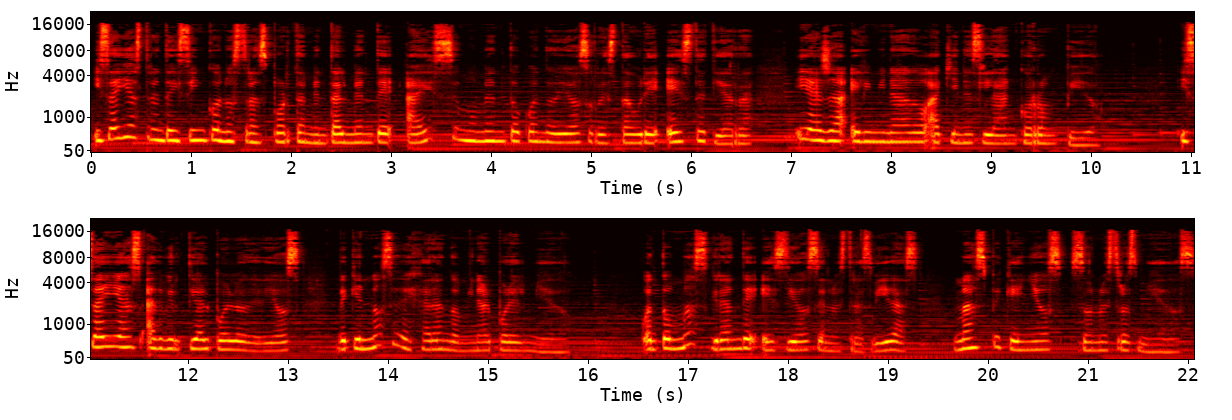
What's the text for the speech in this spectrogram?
Isaías 35 nos transporta mentalmente a ese momento cuando Dios restaure esta tierra y haya eliminado a quienes la han corrompido. Isaías advirtió al pueblo de Dios de que no se dejaran dominar por el miedo. Cuanto más grande es Dios en nuestras vidas, más pequeños son nuestros miedos.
